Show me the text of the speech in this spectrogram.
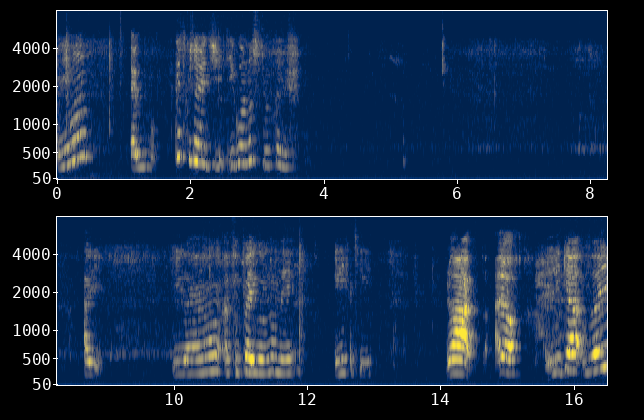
un iguane. Qu'est-ce que j'avais dit? Iguano c'était prévu. Allez. Iguano, enfin pas Iguano mais il est fatigué. Alors, les gars, vous voyez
